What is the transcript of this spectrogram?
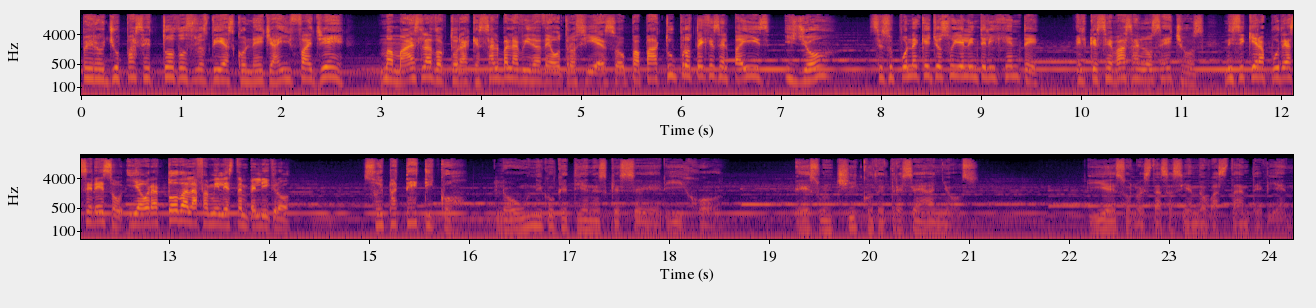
Pero yo pasé todos los días con ella y fallé. Mamá es la doctora que salva la vida de otros y eso. Papá, tú proteges el país. ¿Y yo? Se supone que yo soy el inteligente, el que se basa en los hechos. Ni siquiera pude hacer eso y ahora toda la familia está en peligro. Soy patético. Lo único que tienes que ser, hijo, es un chico de 13 años. Y eso lo estás haciendo bastante bien.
